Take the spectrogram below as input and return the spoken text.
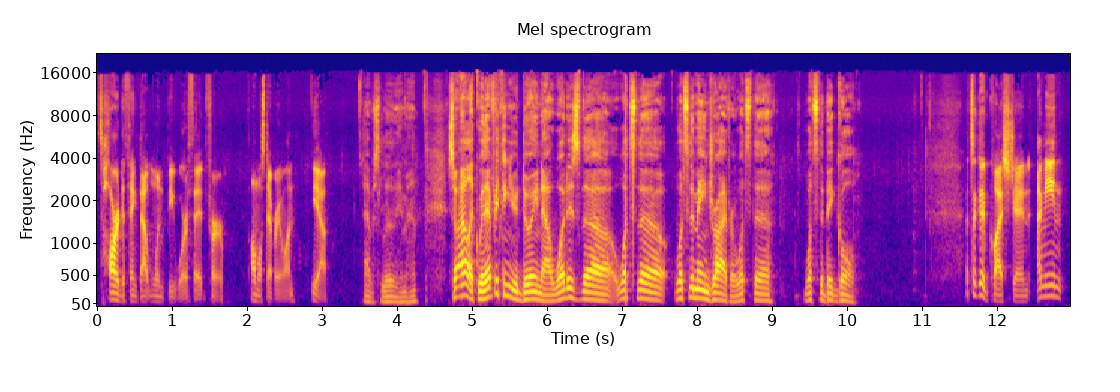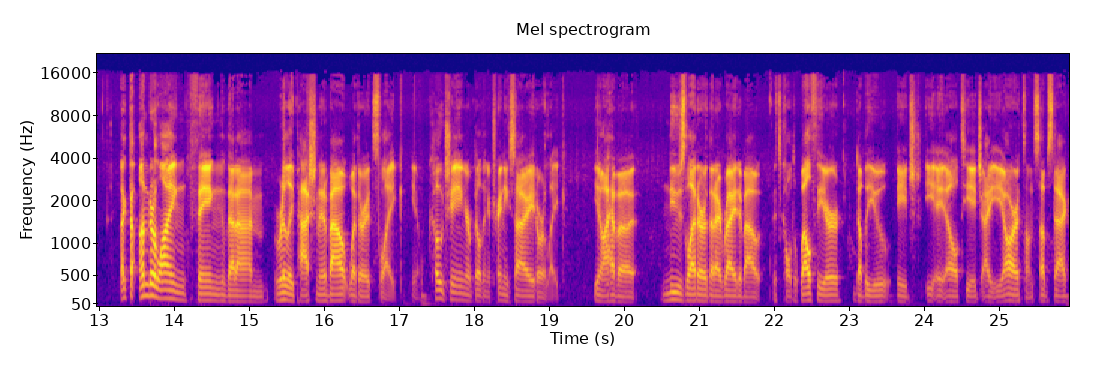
it's hard to think that wouldn't be worth it for almost everyone. Yeah. Absolutely, man. So Alec, with everything you're doing now, what is the what's the what's the main driver? What's the what's the big goal? That's a good question. I mean, like the underlying thing that I'm really passionate about, whether it's like, you know, coaching or building a training site or like, you know, I have a newsletter that I write about. It's called Wealthier, W H E A L T H I E R. It's on Substack.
